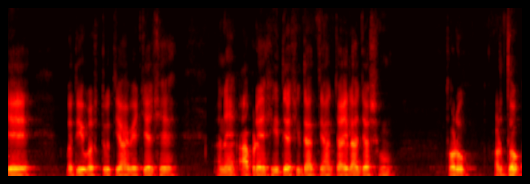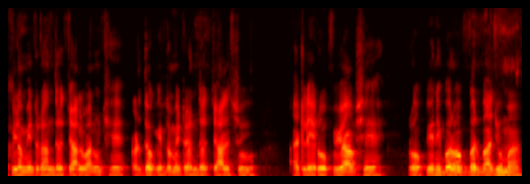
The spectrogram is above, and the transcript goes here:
જે બધી વસ્તુ ત્યાં વેચે છે. અને આપણે સીધે સીધા ત્યાં ચાલ્યા જશું. થોડુંક અડધો કિલોમીટર અંદર ચાલવાનું છે. અડધો કિલોમીટર અંદર ચાલશું એટલે રોપવે આવશે. રોપવેની બરોબર બાજુમાં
